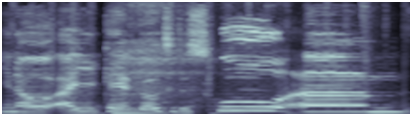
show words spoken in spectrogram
you know, I can go to De School um,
